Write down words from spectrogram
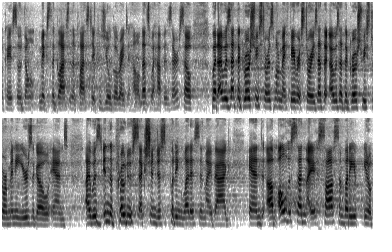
Okay, so don't mix the glass and the plastic because you'll go right to hell. That's what happens there. So, but I was at the grocery store. It's one of my favorite stories. The, I was at the grocery store many years ago, and I was in the produce section just putting lettuce in my bag, And um, all of a sudden, I saw somebody, you know,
